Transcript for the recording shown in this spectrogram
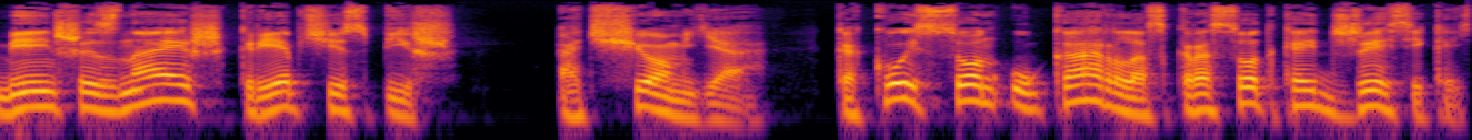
Меньше знаешь, крепче спишь. О чем я? Какой сон у Карла с красоткой Джессикой?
